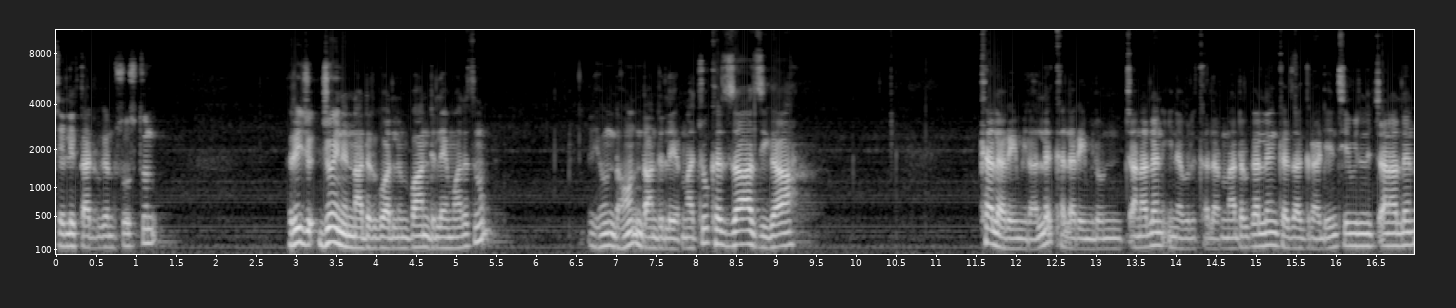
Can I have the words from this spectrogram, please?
select አድርገን ሶስቱን join እናደርገዋለን በአንድ ላይ ማለት ነው። ይኸው አሁን እንደ አንድ layer ናቸው። ከዛ እዚህ ጋር color የሚል አለ። color የሚለውን እንጫናለን። enable color እናደርጋለን። ከዛ gradient የሚል እንጫናለን።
